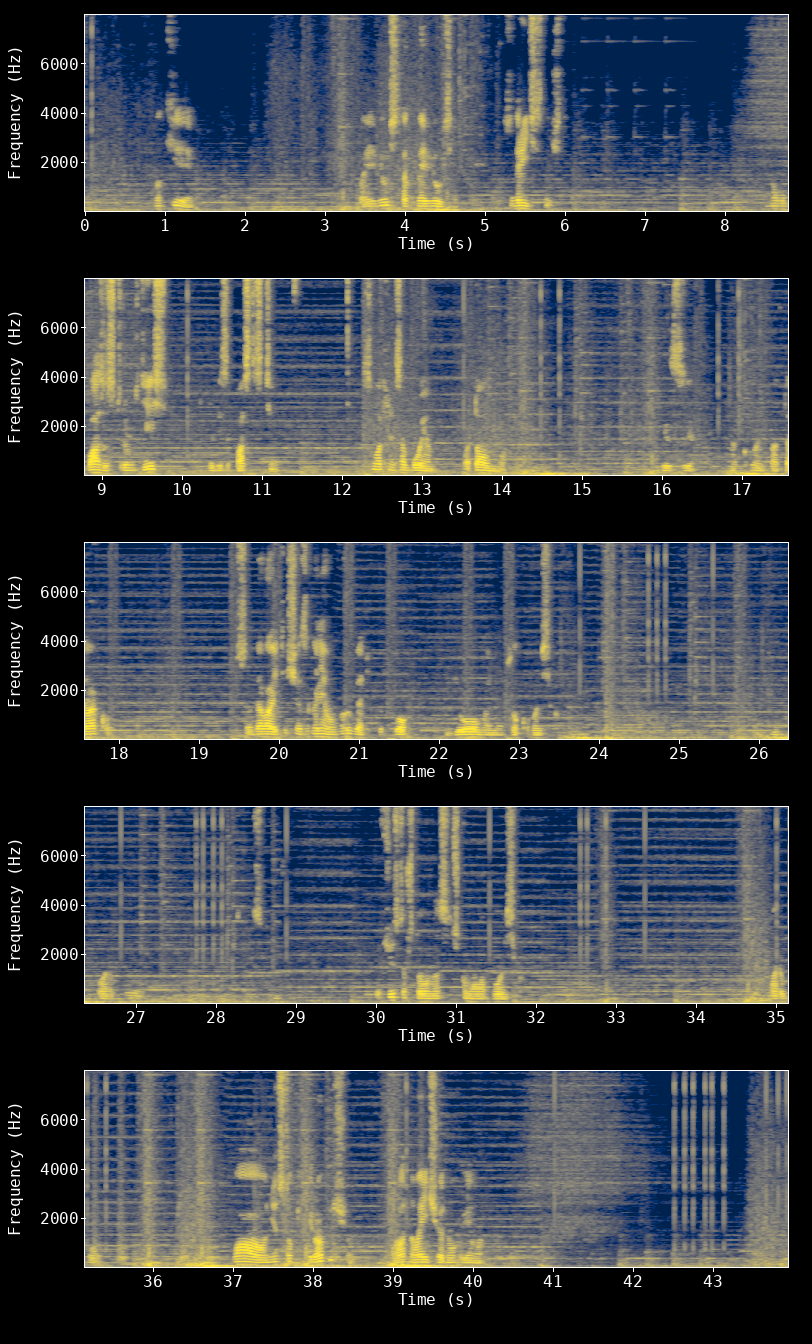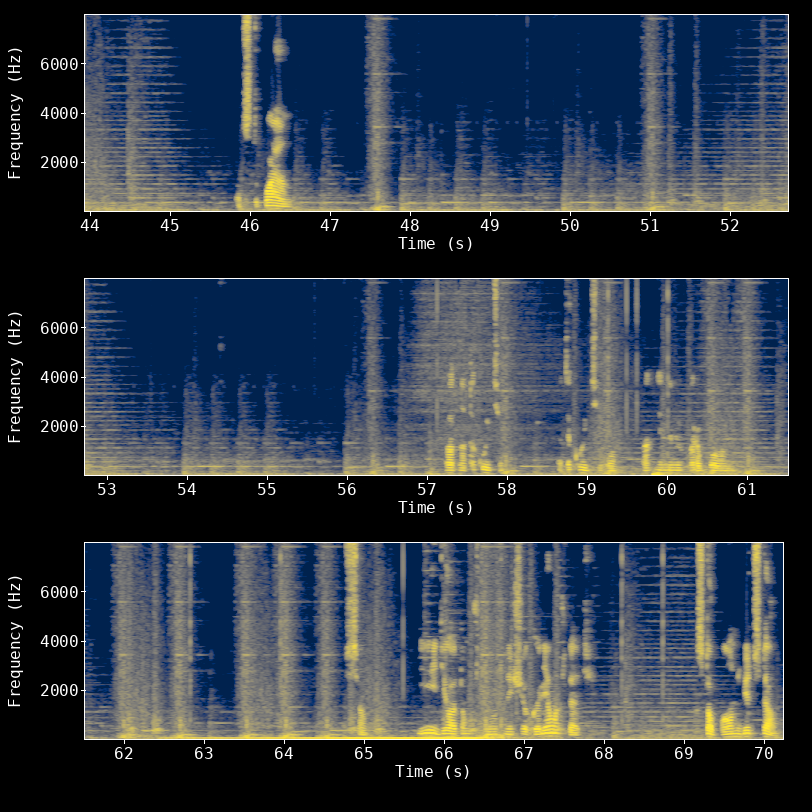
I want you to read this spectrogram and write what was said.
Окей. Появился так появился. Смотрите значит новую базу строим здесь в безопасности. Смотрим за боем. Потом без накроем в атаку. Все давайте сейчас голема вырубят тут плохо. Ё-моё сколько войск чувство что у нас слишком мало войск Марбол. Вау, у нее столько героев еще. Ладно, давай еще одного голема. Отступаем. Ладно, атакуйте. Атакуйте его огненными фарболами. И дело в том, что нужно еще голема ждать. Стоп, а он идет сюда.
